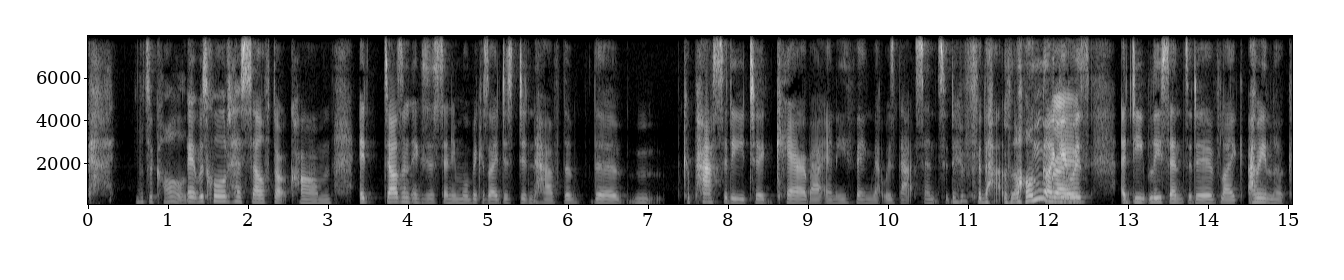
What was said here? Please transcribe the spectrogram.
What's it called? it was called herself.com. It doesn't exist anymore because I just didn't have the the capacity to care about anything that was that sensitive for that long. Like Right. it was a deeply sensitive like I mean look,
